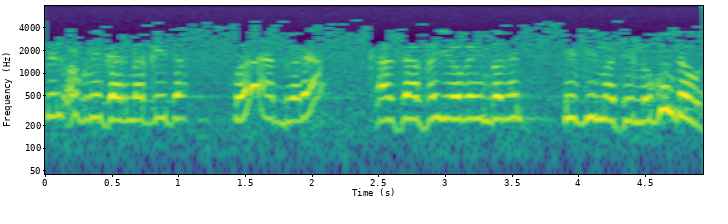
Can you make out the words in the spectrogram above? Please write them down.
Bilxukmi garnaqida wa abra kaasaa fayoobeyn badan. Bidimati lugunta wey.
